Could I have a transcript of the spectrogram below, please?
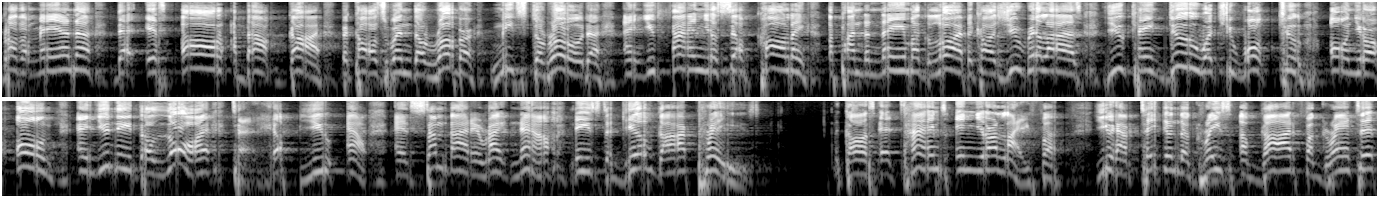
brother, man, uh, that it's all about God. Because when the rubber meets the road uh, and you find yourself calling upon the name of the Lord because you realize you can't do what you want to on your own and you need the Lord to help you out. And somebody right now needs to give God praise. Because at times in your life, uh, you have taken the grace of God for granted,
